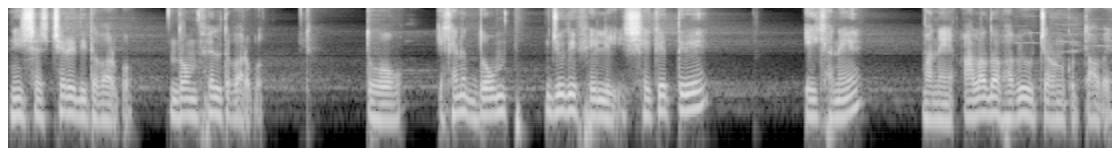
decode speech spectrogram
নিঃশ্বাস ছেড়ে দিতে পারব, দম ফেলতে পারব। তো এখানে দম যদি ফেলি, সেক্ষেত্রে এইখানে মানে আলাদাভাবে উচ্চারণ করতে হবে।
